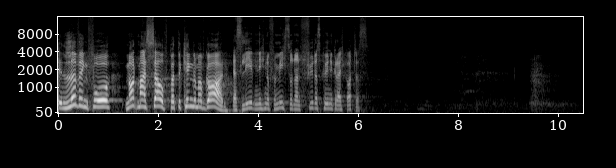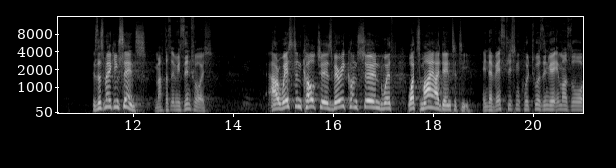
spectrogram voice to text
living for not myself, but the kingdom of God. das Leben nicht nur für mich, sondern für das Königreich Gottes. Is this making sense? Macht das irgendwie Sinn für euch? Our Western culture is very concerned with what's my identity, In der westlichen Kultur sind wir immer so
